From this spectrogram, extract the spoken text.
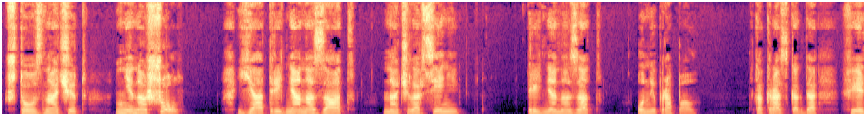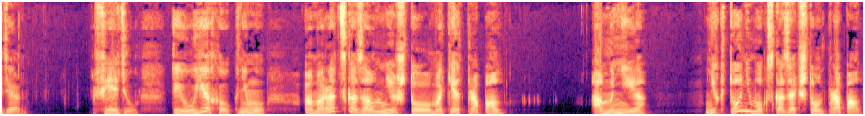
Что значит «не нашел»? Я три дня назад, — начал Арсений. Три дня назад он и пропал. Как раз когда Федя... Федю, ты уехал к нему, а Марат сказал мне, что макет пропал. А мне? Никто не мог сказать, что он пропал.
